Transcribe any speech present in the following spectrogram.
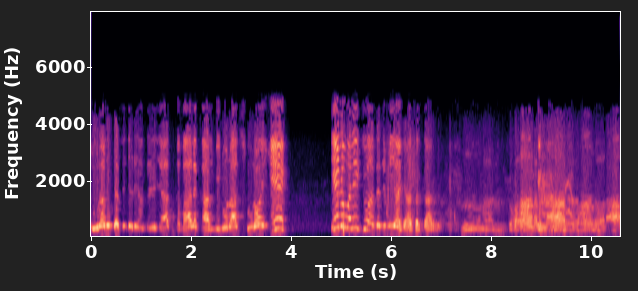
سورا نو کچھ جڑے آدھے یاد کمال کالمی نو سورو ایک۔ یہ ولی کیوں آتے جمیا جا سرکار نے؟ سبحان اللہ سبحان اللہ۔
